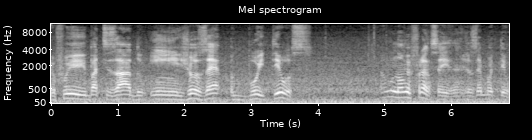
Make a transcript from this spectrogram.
Eu fui batizado em José Boiteus. É um nome francês, né? José Boiteus.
